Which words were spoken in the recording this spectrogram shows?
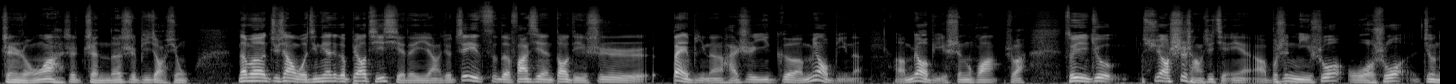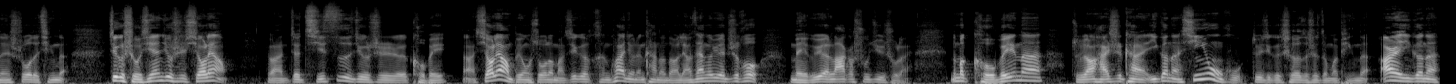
整容啊，是整的是比较凶。那么就像我今天这个标题写的一样，就这一次的发现到底是败笔呢，还是一个妙笔呢？啊，妙笔生花是吧？所以就需要市场去检验啊，不是你说我说就能说得清的。这个首先就是销量。对吧？这其次就是口碑啊，销量不用说了嘛，这个很快就能看得到，两三个月之后每个月拉个数据出来。那么口碑呢，主要还是看一个呢，新用户对这个车子是怎么评的；二一个呢，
